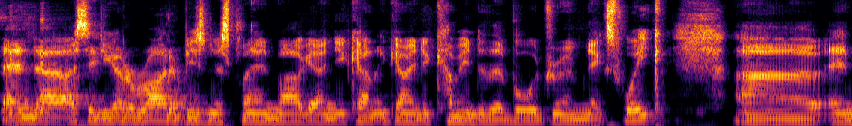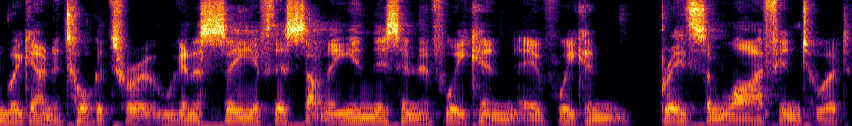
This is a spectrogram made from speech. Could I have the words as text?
And uh, I said, you got to write a business plan, Margot, and you're going to come into the boardroom next week, uh, and we're going to talk it through. We're going to see if there's something in this, and if we can, if we can breathe some life into it.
